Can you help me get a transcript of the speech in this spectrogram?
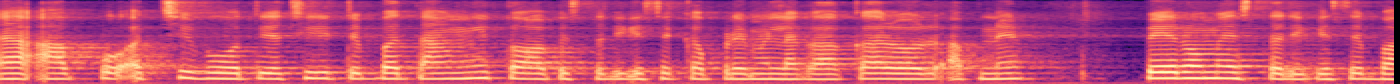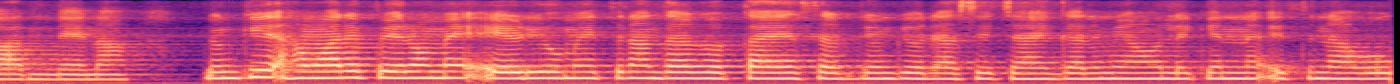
आपको अच्छी, बहुत ही अच्छी टिप बताऊँगी। तो आप इस तरीके से कपड़े में लगाकर और अपने पैरों में इस तरीके से बाँध लेना। क्योंकि हमारे पैरों में एड़ियों में इतना दर्द होता है, सर्दियों की वजह से, चाहे गर्मियाँ हो, लेकिन इतना वो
